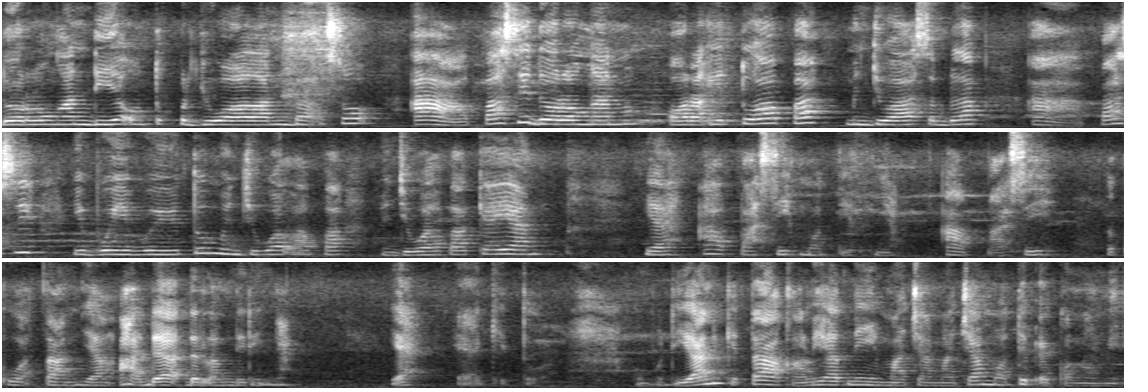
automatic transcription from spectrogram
dorongan dia untuk perjualan bakso? Apa sih dorongan orang itu apa? Menjual seblak? Apa sih ibu-ibu itu menjual apa? Menjual pakaian. Ya, apa sih motifnya? apa sih kekuatan yang ada dalam dirinya ya ya gitu kemudian kita akan lihat nih macam-macam motif ekonomi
